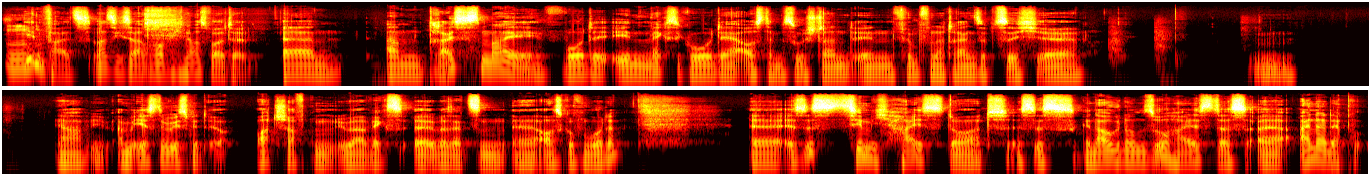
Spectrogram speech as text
Mhm. Jedenfalls, was ich sagen, worauf ich hinaus wollte. Ähm, am 30. Mai wurde in Mexiko der Ausnahmezustand in 573, äh, hm, ja, am ehesten würde ich es mit Ortschaften überwex äh, übersetzen, äh, ausgerufen wurde. Äh, es ist ziemlich heiß dort. Es ist genau genommen so heiß, dass äh, einer der, Pro-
